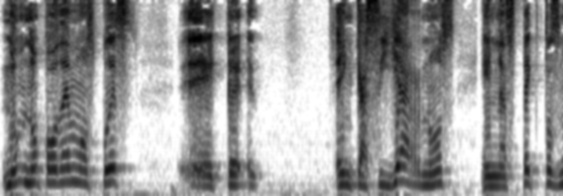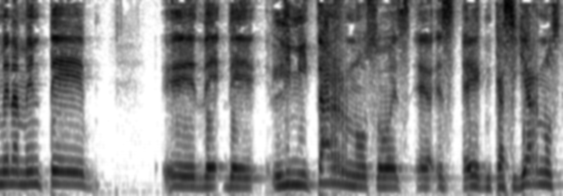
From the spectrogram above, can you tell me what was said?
No, no podemos pues eh, eh, encasillarnos en aspectos meramente eh, de, limitarnos o es, encasillarnos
